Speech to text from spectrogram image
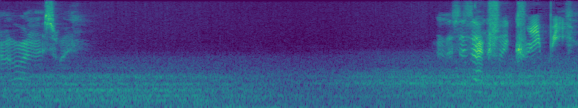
I'll run this way. This is actually creepy.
